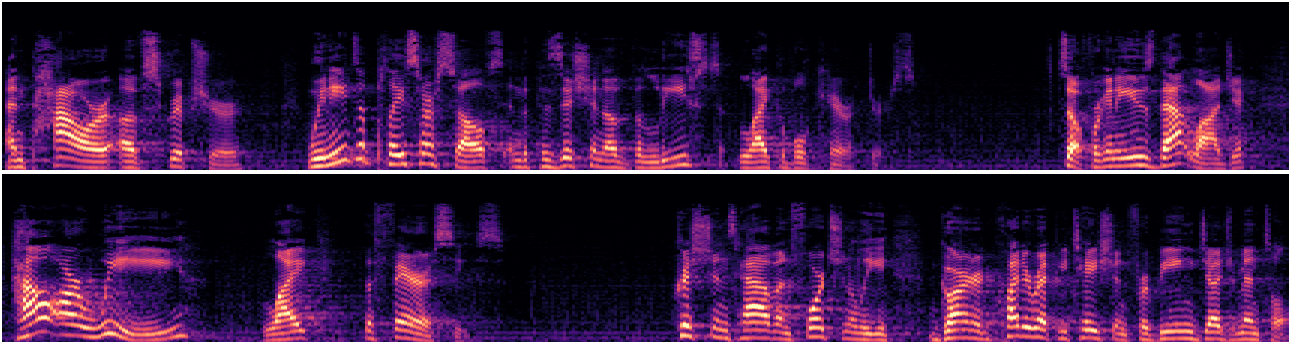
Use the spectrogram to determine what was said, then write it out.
and power of Scripture, we need to place ourselves in the position of the least likable characters. So, if we're going to use that logic, how are we like the Pharisees? Christians have unfortunately garnered quite a reputation for being judgmental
